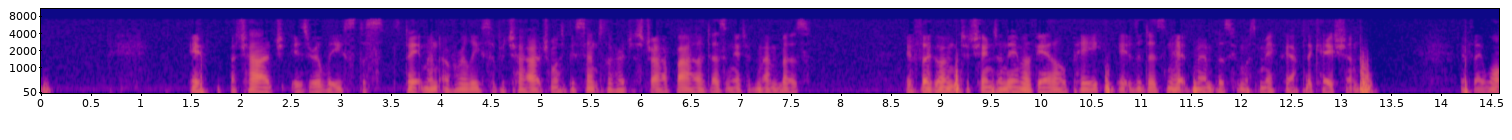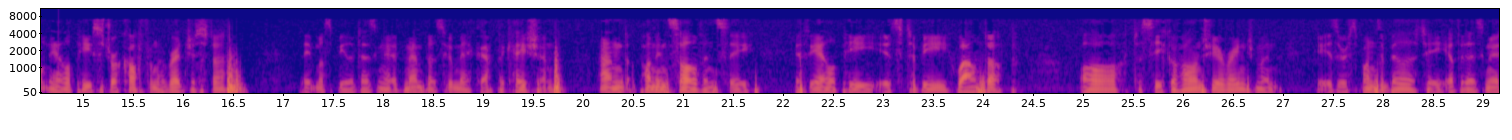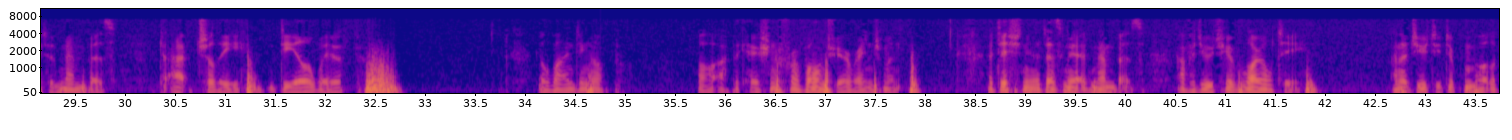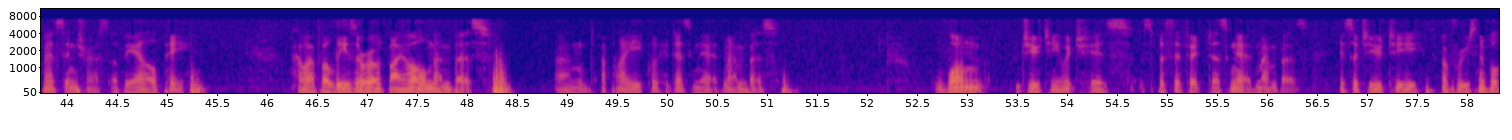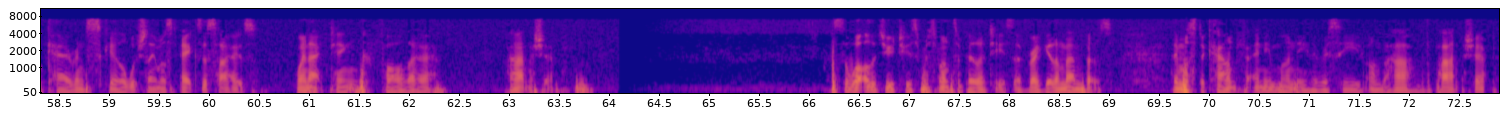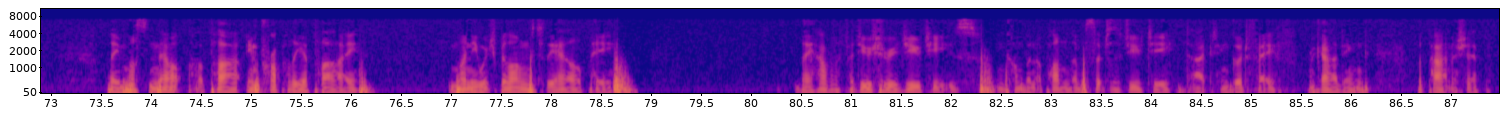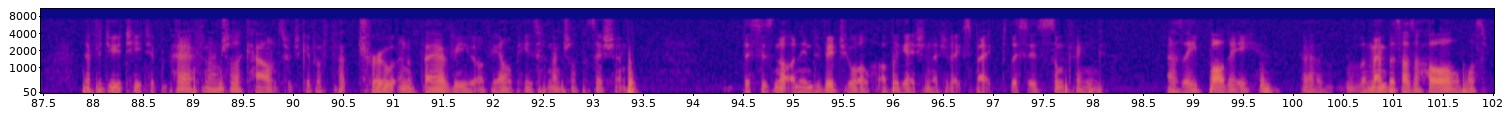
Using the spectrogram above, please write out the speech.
If a charge is released, the statement of release of a charge must be sent to the registrar by the designated members. If they're going to change the name of the LLP, it is the designated members who must make the application. If they want the LLP struck off from the register, it must be the designated members who make the application. And upon insolvency, if the LLP is to be wound up or to seek a voluntary arrangement, it is the responsibility of the designated members to actually deal with the winding up or application for a voluntary arrangement. Additionally, the designated members have a duty of loyalty and a duty to promote the best interests of the LLP. However, these are owed by all members and apply equally to designated members. One duty which is specific to designated members is the duty of reasonable care and skill which they must exercise when acting for their partnership. So what are the duties and responsibilities of regular members? They must account for any money they receive on behalf of the partnership. They must not apply, improperly apply money which belongs to the LLP. They have the fiduciary duties incumbent upon them, such as the duty to act in good faith regarding the partnership. They have a duty to prepare financial accounts which give a true and fair view of the LP's financial position this is not an individual obligation I should expect. This is something as a body, uh, the members as a whole must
